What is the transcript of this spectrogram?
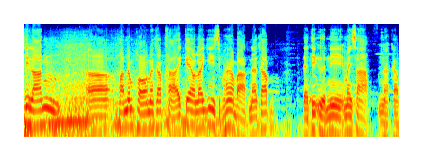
ที่ร้านพันน้ำพองนะครับ ขายแก้วละ 25 บาทนะครับ แต่ที่อื่นนี่ไม่ทราบนะครับ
